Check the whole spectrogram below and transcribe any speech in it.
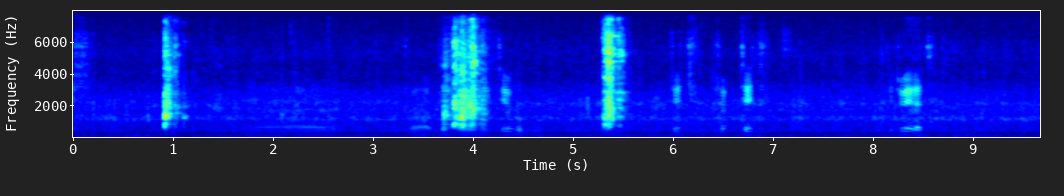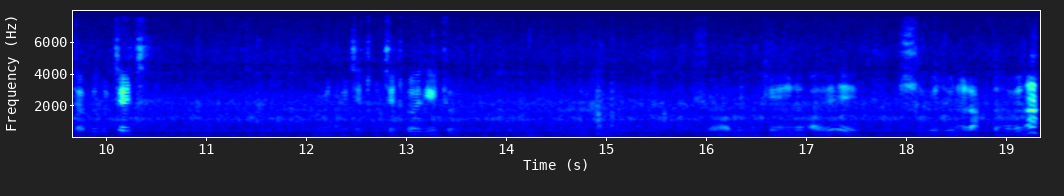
শেষ। সব শেষ কিছু হয়ে গেছে। সব বিকুট শেষ তুমি চেচ চেচ করে দিয়েছ। সব কিছু খেয়ে নিলে হবে। শিবের জন্য রাখতে হবে না।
